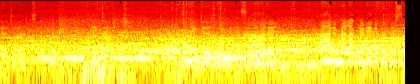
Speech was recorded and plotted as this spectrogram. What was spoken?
জোরে ঝড় হচ্ছে অনেক জোরে অনেক জোরে ঝড় হতেছে আহারে আহারে মেলাগুলো ঢেকে ফেলতেছে।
